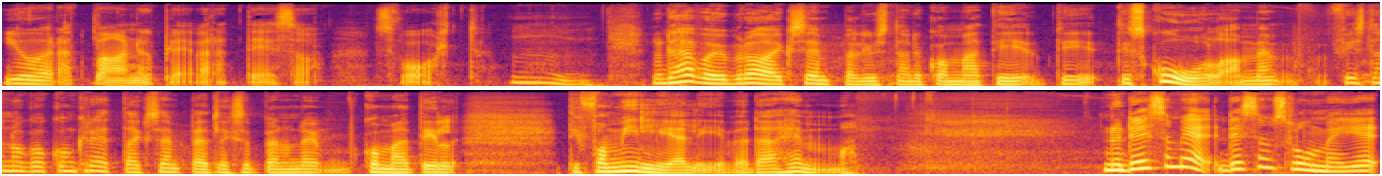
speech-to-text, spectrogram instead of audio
gör att barn upplever att det är så svårt? Mm. Det här var ju bra exempel just när det kommer till, till, till skolan. Men finns det några konkreta exempel till exempel när det kommer till, till familjelivet där hemma? No, det, som är, det som slog mig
